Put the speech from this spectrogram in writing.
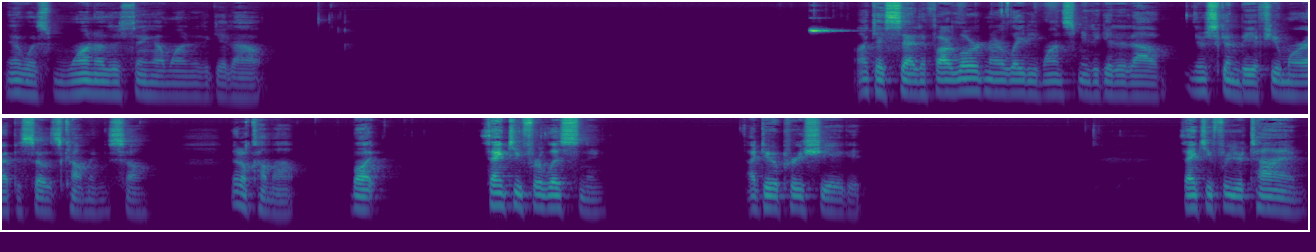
There was one other thing I wanted to get out. Like I said, if our Lord and Our Lady wants me to get it out, there's going to be a few more episodes coming, so it'll come out. But thank you for listening. I do appreciate it. Thank you for your time.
